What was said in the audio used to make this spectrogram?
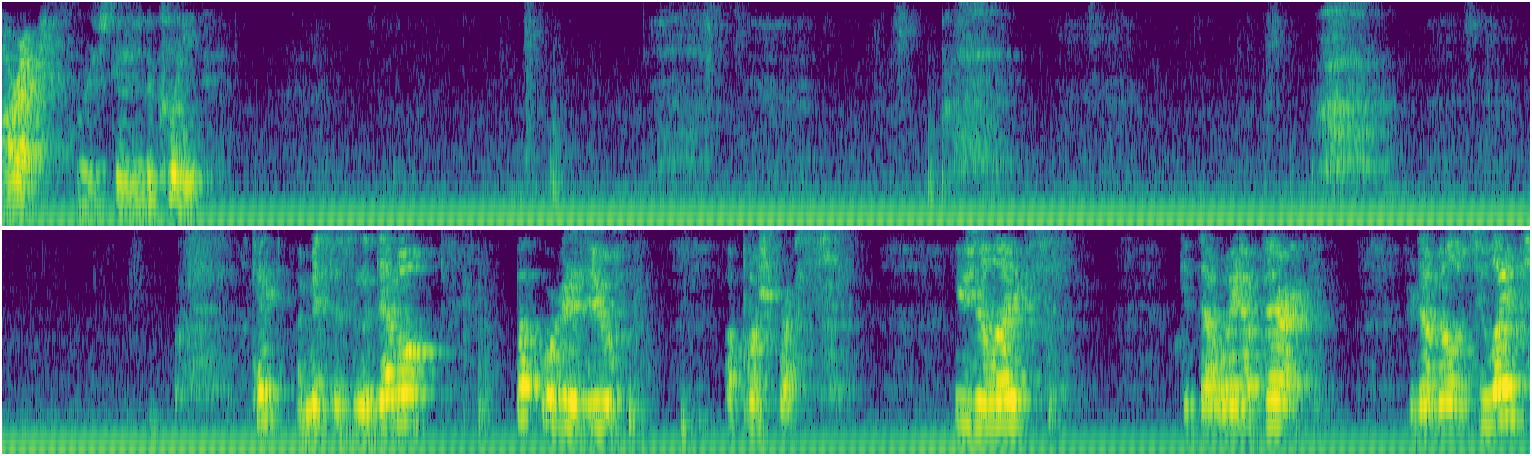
All right, we're just gonna do the clean. Okay, I missed this in the demo, but we're gonna do a push press. Use your legs, get that weight up there. If your dumbbells are too light,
